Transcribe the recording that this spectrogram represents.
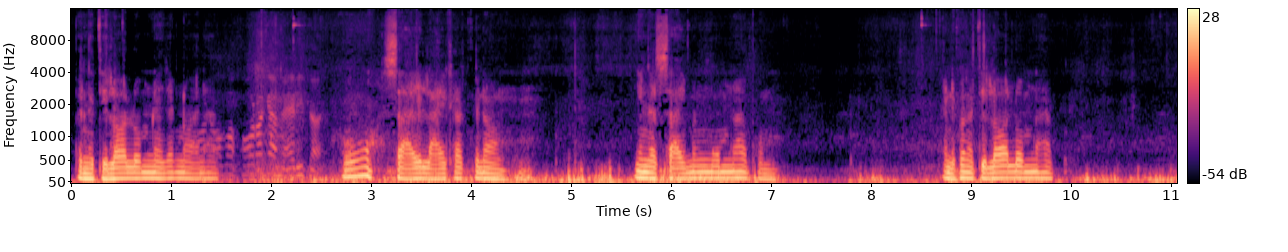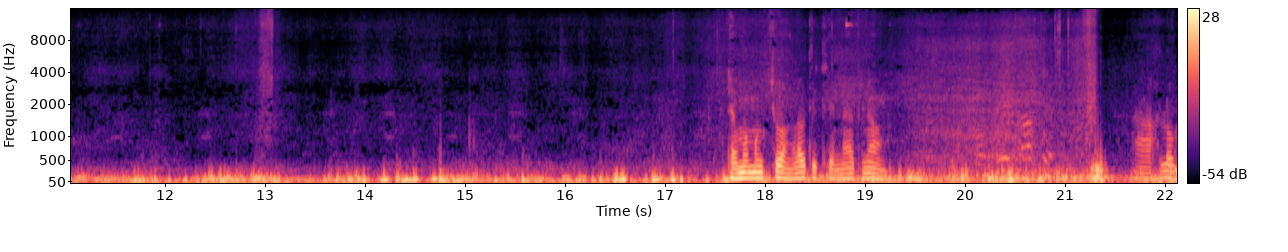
เป็นกติรอลมเนี่ยจักหน่อยนะครับ โอ้สายหลายครับพี่น้อง ยังกับสายมึงมุมนะครับผม อันนี้เพิ่งติดรอลมนะครับเดี๋ยวมามึงช่วงเราติดขึ้นนะพี่น้องอ่าลม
